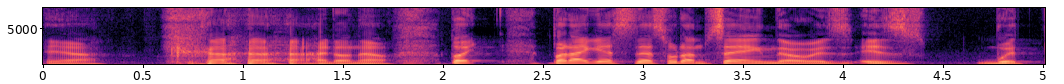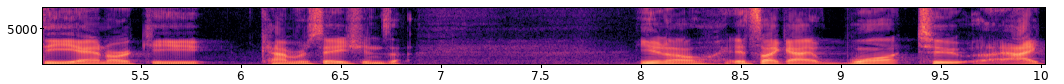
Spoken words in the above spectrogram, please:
Yeah. I don't know. But but I guess that's what I'm saying though is is with the anarchy conversations you know, it's like I want to I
